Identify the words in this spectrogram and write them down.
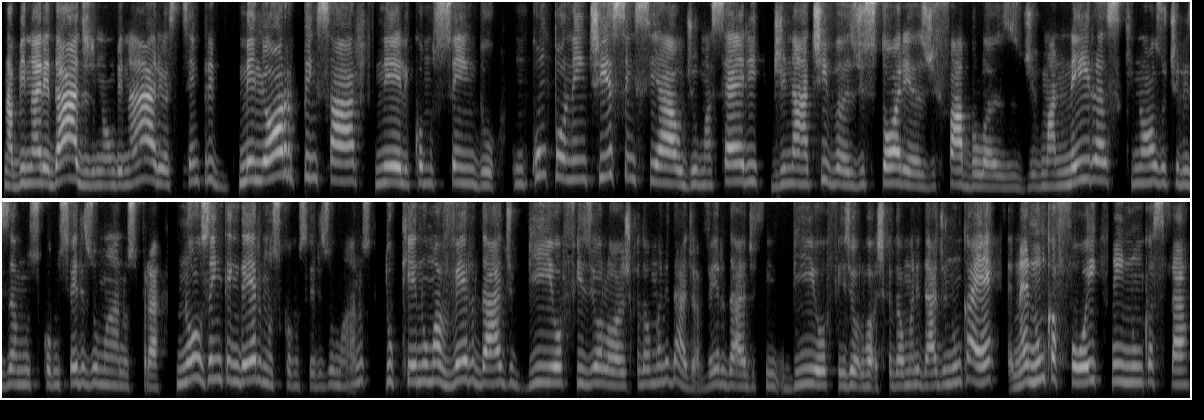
na binariedade do não binário, é sempre melhor pensar nele como sendo um componente essencial de uma série de narrativas, de histórias, de fábulas, de maneiras que nós utilizamos como seres humanos para nos entendermos como seres humanos, do que numa verdade biofisiológica da humanidade. A verdade biofisiológica da humanidade nunca é, né, nunca foi, nem nunca será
